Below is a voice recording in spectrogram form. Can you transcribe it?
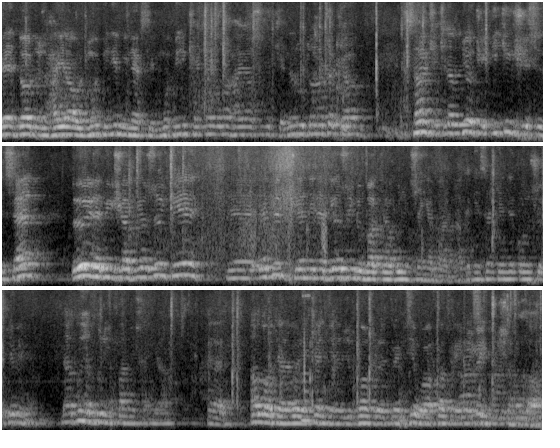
Ve dördüncü hayaul müminin min nefsi. Müminin kendine olan hayasıdır. Kendine utanacak ya. Sanki kitap diyor ki iki kişisin sen. Öyle bir iş yapıyorsun ki e, öbür kendine diyorsun ki bak ya bunu insan yapar. Bakın insan kendine konuşuyor değil mi? Ya bu ya bunu yapar mısın ya? Evet. Allah-u Teala böyle kendimizi kontrol etmemizi muvaffak eylesin inşallah.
